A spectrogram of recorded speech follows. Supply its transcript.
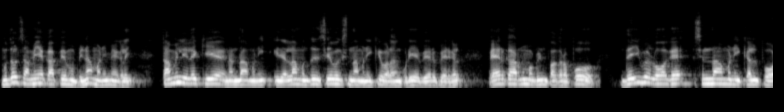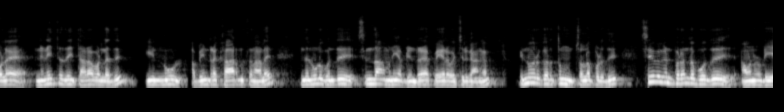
முதல் சமய காப்பியம் அப்படின்னா மணிமேகலை. தமிழ் இலக்கிய நந்தாமணி. இதெல்லாம் வந்து சீவக சிந்தாமணிக்கு வழங்கக்கூடிய வேறு பெயர்கள். பெயர் காரணம் அப்படின்னு பார்க்குறப்போ தெய்வ லோக சிந்தாமணிகள் போல நினைத்ததை தர வல்லது இந்நூல் அப்படின்ற காரணத்தினால இந்த நூலுக்கு வந்து சிந்தாமணி அப்படின்ற பெயரை வச்சுருக்காங்க. இன்னொரு கருத்தும் சொல்லப்படுது. சிவகன் பிறந்தபோது அவனுடைய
